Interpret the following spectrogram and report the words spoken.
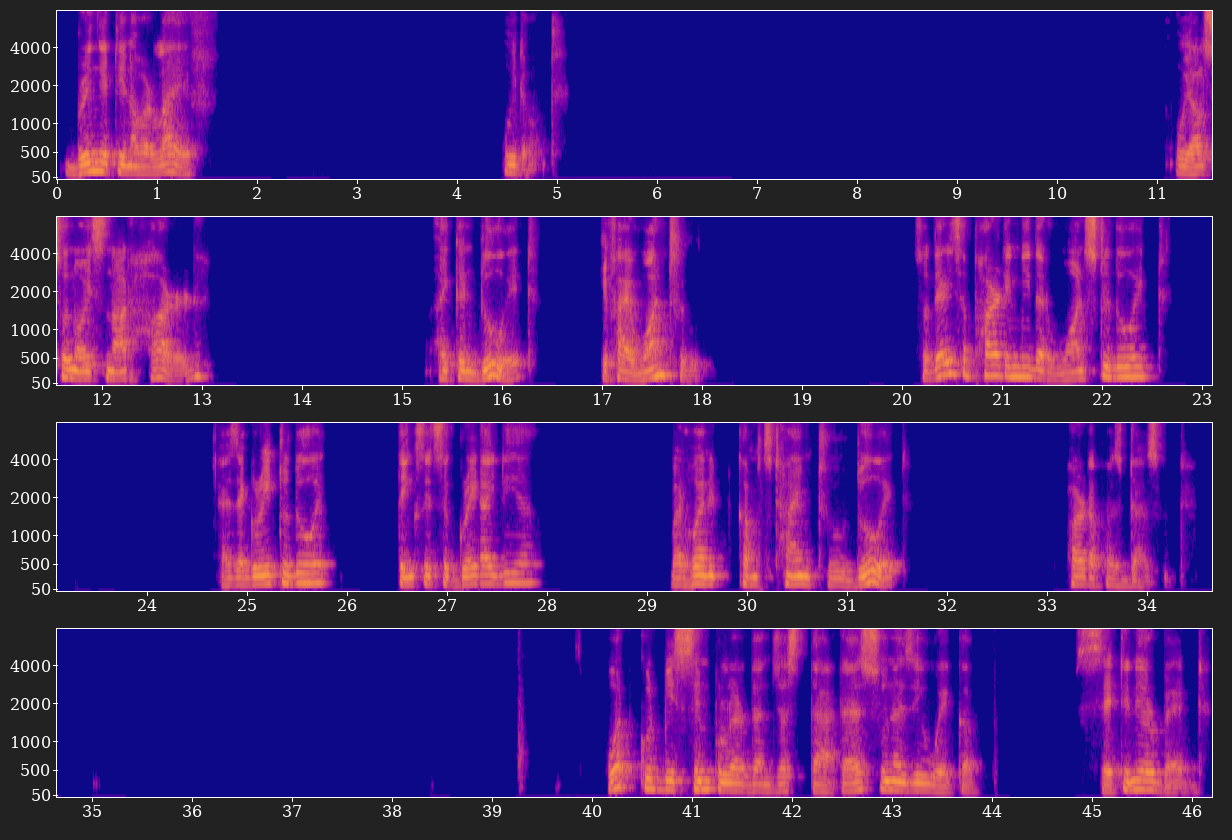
bring it in our life, we don't. We also know it's not hard. I can do it if I want to. So there is a part in me that wants to do it, has agreed to do it, thinks it's a great idea. But when it comes time to do it, part of us doesn't. What could be simpler than just that? As soon as you wake up, sit in your bed,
